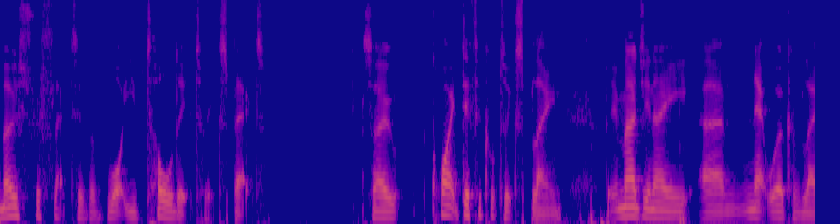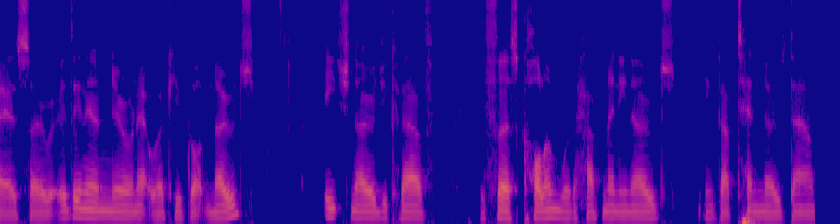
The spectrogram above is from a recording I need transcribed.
most reflective of what you've told it to expect. So, quite difficult to explain, but imagine a um, network of layers. So, within a neural network, you've got nodes. Each node, you could have the first column would have many nodes. You could have 10 nodes down.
